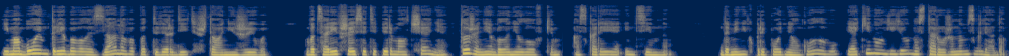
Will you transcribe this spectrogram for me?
Им обоим требовалось заново подтвердить, что они живы. Воцарившееся теперь молчание тоже не было неловким, а скорее интимным. Доминик приподнял голову и окинул ее настороженным взглядом.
